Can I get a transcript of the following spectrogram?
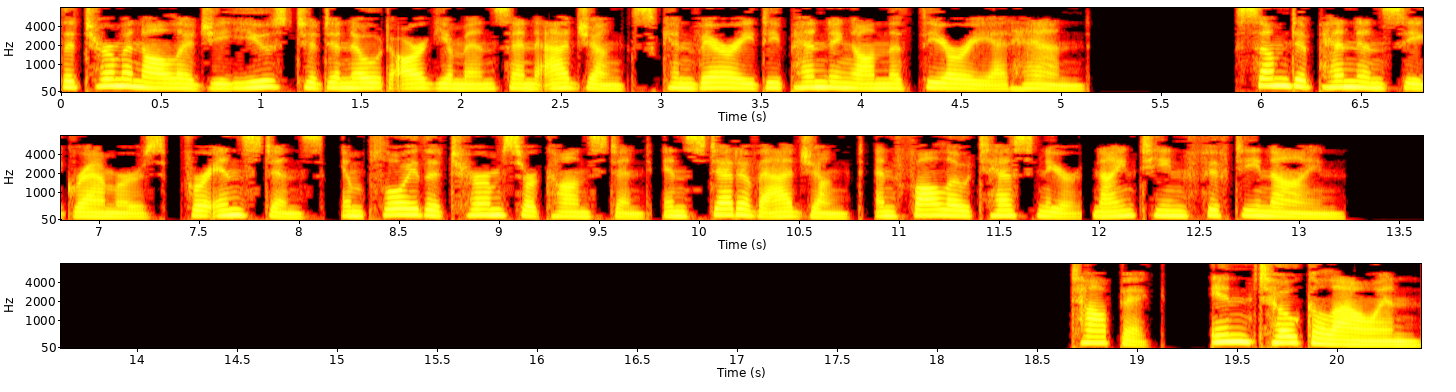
The terminology used to denote arguments and adjuncts can vary depending on the theory at hand. Some dependency grammars, for instance, employ the term circonstant instead of adjunct and follow Tesnière 1959. In Tokelauan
